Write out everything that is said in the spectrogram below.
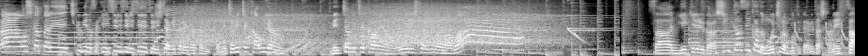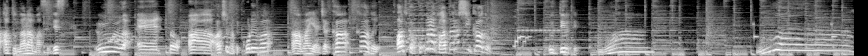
あー、惜しかったね。乳首の先にスリスリスリスリしてあげたらよかったんですめちゃめちゃ買うやん。めちゃめちゃ買うやん。応援してあげるわ。わーさあ、逃げ切れるから、新幹線カードもう一枚持ってたよね、確かね。さあ、あと7マスです。うーわ、えー、っと、あー、あ、ちょっと待って、これは、あ、まあいいや。じゃあ、カカード、あ、つか、ここなんか新しいカード、売ってるって。うわー。うわー。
